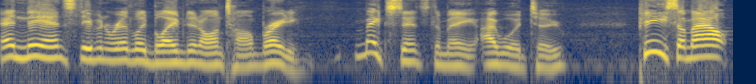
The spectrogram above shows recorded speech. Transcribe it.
And then Stevan Ridley blamed it on Tom Brady. Makes sense to me. I would too. Peace. I'm out.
